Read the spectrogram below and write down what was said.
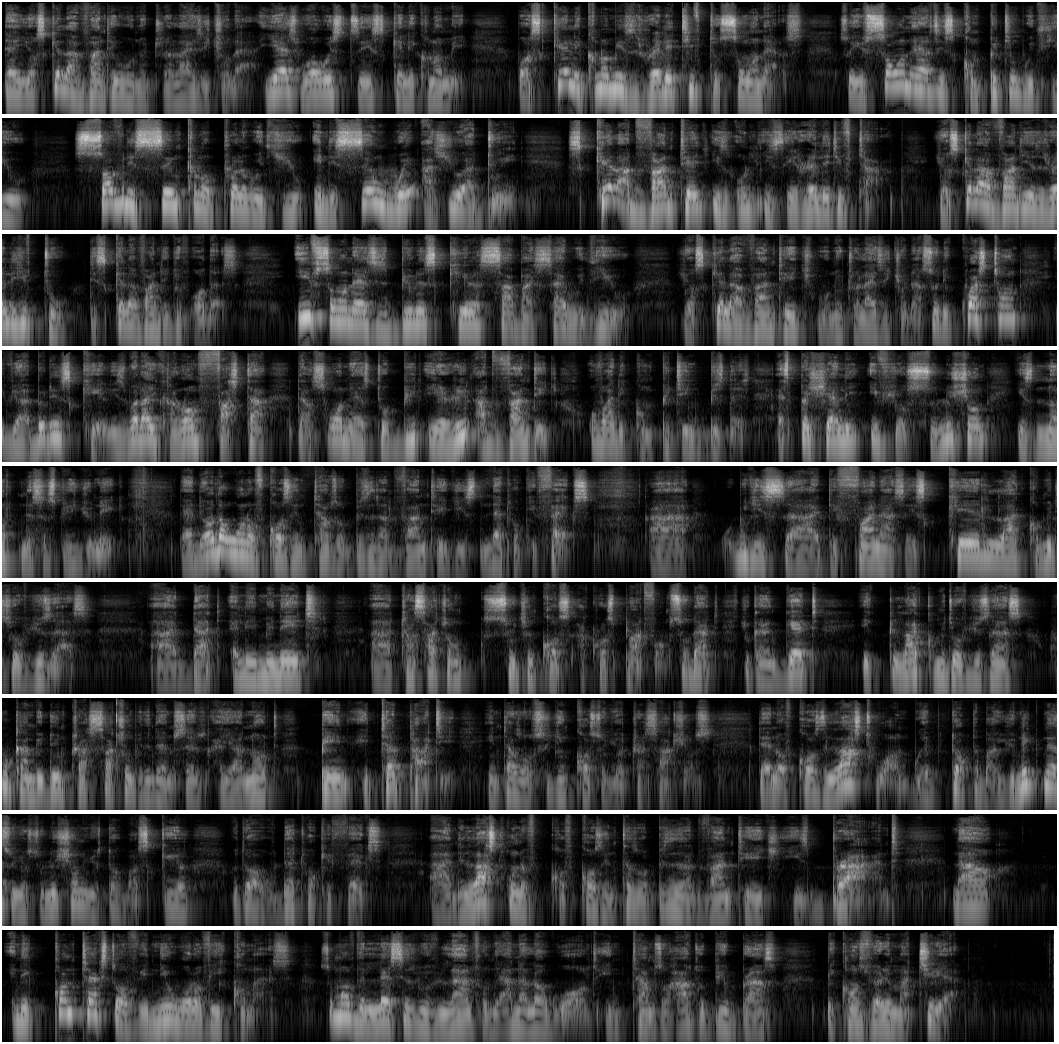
then your scale advantage will neutralize each other. Yes, we always say scale economy, but scale economy is relative to someone else. So if someone else is competing with you, solving the same kind of problem with you in the same way as you are doing, scale advantage is only is a relative term. Your scale advantage is relative to the scale advantage of others. If someone else is building scale side by side with you, your scale advantage will neutralize each other. So the question, if you are building scale, is whether you can run faster than someone else to build a real advantage over the competing business, especially if your solution is not necessarily unique. Then the other one, of course, in terms of business advantage is network effects, uh, which is uh, defined as a scale-like community of users uh, that eliminate uh, transaction switching costs across platforms so that you can get a large community of users who can be doing transactions within themselves and you are not paying a third party in terms of switching costs of your transactions. Then, of course, the last one, we've talked about uniqueness of your solution, we talked about scale, we talked about network effects. And the last one, of, of course, in terms of business advantage is brand. Now, in the context of a new world of e-commerce, some of the lessons we've learned from the analog world in terms of how to build brands becomes very material.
